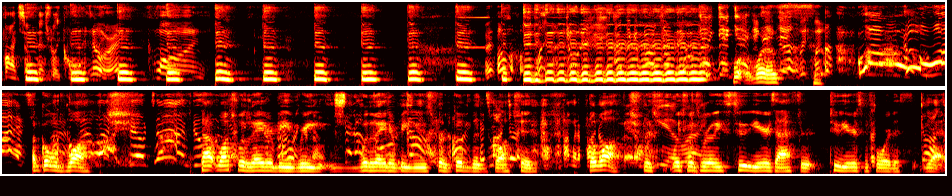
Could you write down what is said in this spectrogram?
find something that's really cool. I know, right? Come on. What, what else? A gold watch. That watch would later be re- would later be used for Goodman's watch in the watch, which which was released two years after two years before this. Yeah,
